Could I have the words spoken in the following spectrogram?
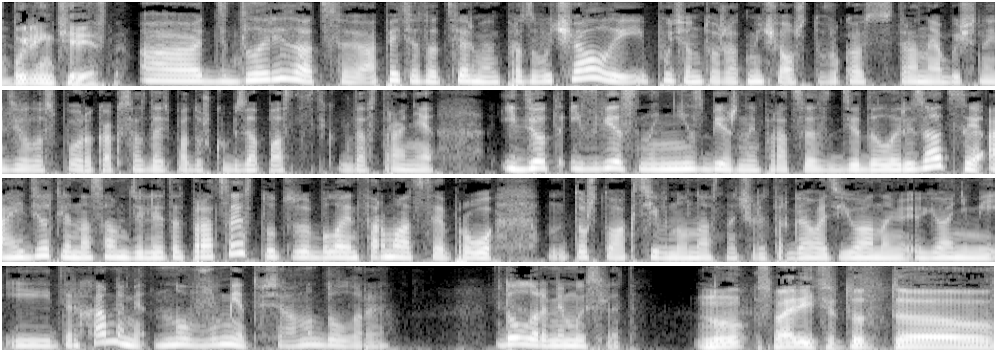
были интересны. А, дедоларизация. Опять этот термин прозвучал, и Путин тоже отмечал, что в руководстве страны обычное дело спора, как создать подушку безопасности, когда в стране идет известный неизбежный процесс дедоларизации, а идет ли на самом деле этот процесс? Тут была информация про то, что активно у нас начали торговать юанами, юанями и дирхамами, но в уме все равно доллары. Долларами мыслят. Ну, смотрите, тут э,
